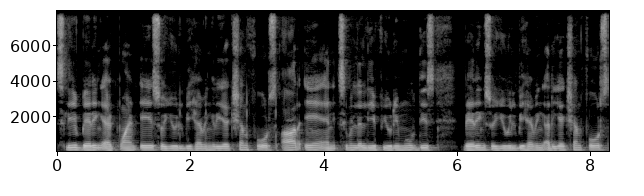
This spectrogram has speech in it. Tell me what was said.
sleeve bearing at point A so you will be having reaction force RA and similarly if you remove this bearing so you will be having a reaction force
